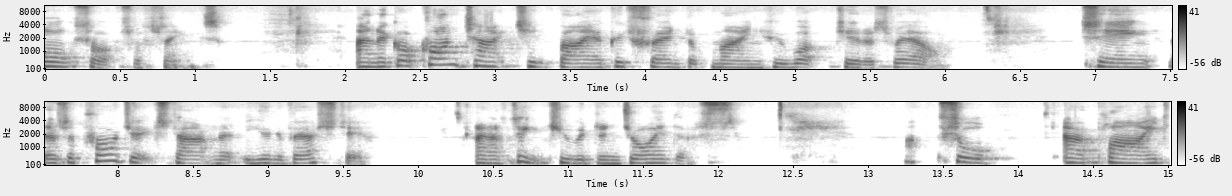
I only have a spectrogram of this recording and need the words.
all sorts of things. And I got contacted by a good friend of mine who worked here as well, saying, There's a project starting at the university, and I think you would enjoy this. So Applied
